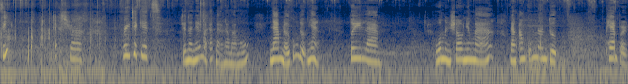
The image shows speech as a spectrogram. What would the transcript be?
see? Extra free tickets. Cho nên nếu mà các bạn nào mà muốn nam nữ cũng được nha. Tuy là woman show nhưng mà đàn ông cũng nên được pampered.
